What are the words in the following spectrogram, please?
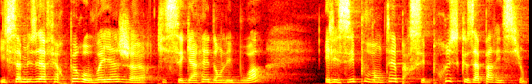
il s'amusait à faire peur aux voyageurs qui s'égaraient dans les bois et les épouvantait par ses brusques apparitions.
